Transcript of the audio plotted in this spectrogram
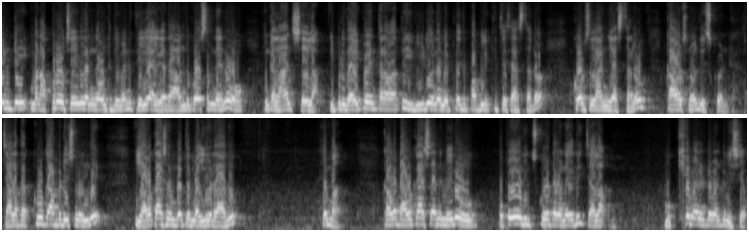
ఏంటి మన అప్రోచ్ ఏ విధంగా ఉంటుంది ఇవన్నీ తెలియాలి కదా. అందుకోసం నేను ఇంకా లాంచ్ చేయలే. ఇప్పుడు ఇది అయిపోయిన తర్వాత ఈ వీడియో నేను ఎప్పుడైతే పబ్లిక్ ఇచ్చేసేస్తానో కోర్సు లాంచ్ చేస్తాను. కావాల్సిన వాళ్ళు తీసుకోండి. చాలా తక్కువ కాంపిటీషన్ ఉంది. ఈ అవకాశం పోతే మళ్ళీ రాదు. ఏమ్మా? కాబట్టి అవకాశాన్ని మీరు ఉపయోగించుకోవటం అనేది చాలా ముఖ్యమైనటువంటి విషయం.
